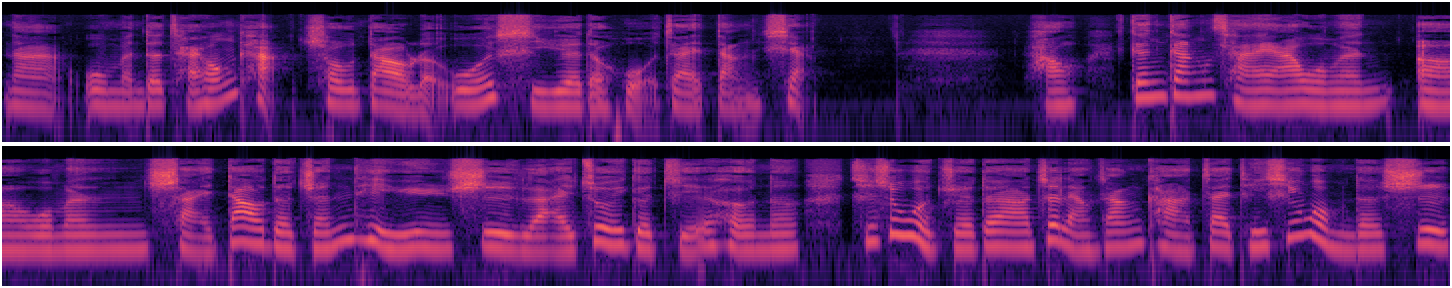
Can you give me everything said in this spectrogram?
那我们的彩虹卡抽到了，我喜悦的活在当下。好，跟刚才啊，我们呃，我们骰到的整体运势来做一个结合呢。其实我觉得啊，这两张卡在提醒我们的是，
